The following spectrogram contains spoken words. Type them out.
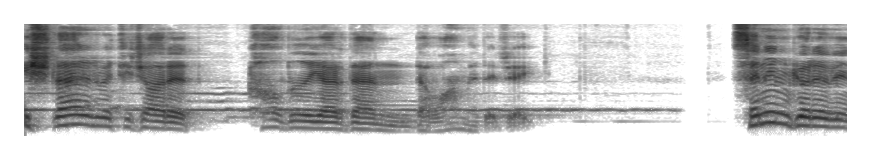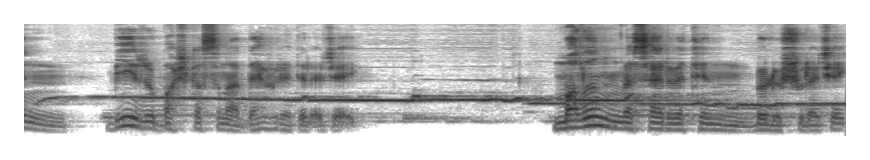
İşler ve ticaret kaldığı yerden devam edecek. Senin görevin bir başkasına devredilecek. Malın ve servetin bölüşülecek.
